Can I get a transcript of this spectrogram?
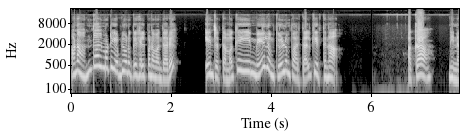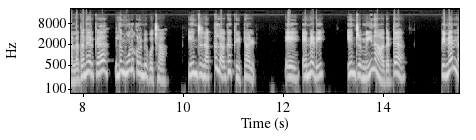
ஆனா அந்த ஆள் மட்டும் எப்படி உனக்கு ஹெல்ப் பண்ண வந்தாரு? என்ற தமக்கையை மேலும் கீழும் பார்த்தாள் கீர்த்தனா. அக்கா நீ நல்லா தானே இருக்க? இல்ல மூளை குழம்பி போச்சா? என்று நக்கலாக கேட்டாள். ஏ என்னடி? என்று மீனா அதட்ட பின்னென்ன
